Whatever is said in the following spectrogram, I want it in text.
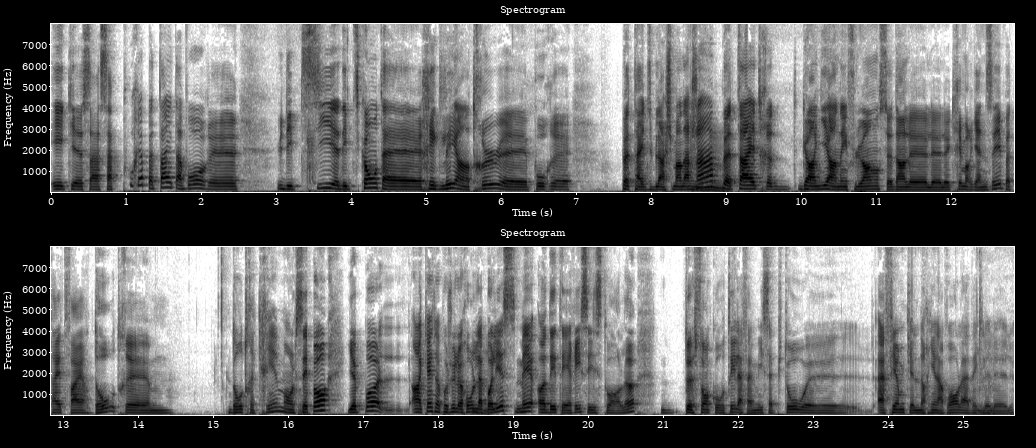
et que ça, ça pourrait peut-être avoir euh, eu des petits, des petits comptes à régler entre eux pour peut-être du blanchiment d'argent, mhm. peut-être gagner en influence dans le, crime organisé, peut-être faire d'autres euh, d'autres crimes, on le sait pas. Il y a pas enquête n'a pas joué le rôle de la mhm. police, mais a déterré ces histoires-là. De son côté, la famille Saputo euh, affirme qu'elle n'a rien à voir avec le, mhm.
